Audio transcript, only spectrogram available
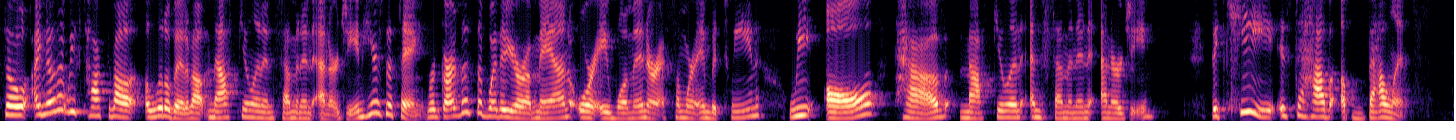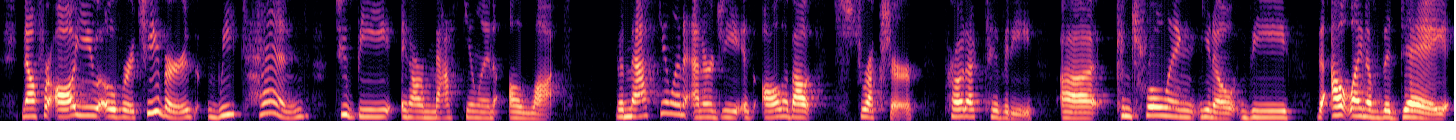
So I know that we've talked about a little bit about masculine and feminine energy. And here's the thing regardless of whether you're a man or a woman or somewhere in between, we all have masculine and feminine energy. The key is to have a balance. Now, for all you overachievers, we tend to be in our masculine a lot. The masculine energy is all about structure, productivity, uh, controlling, you know, the the outline of the day,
